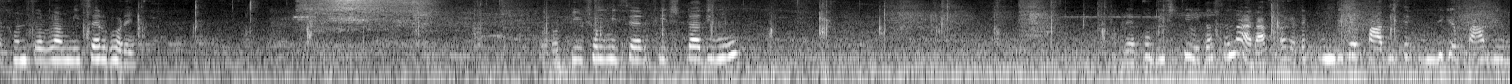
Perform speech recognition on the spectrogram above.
এখন চললাম মিসের ঘরে। টিউশন মিসের ফিসটা দিমু। এত বৃষ্টি হইতেছে না, রাস্তাঘাটে কোন দিকে পা দিতে কোন দিকে পা দিব।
